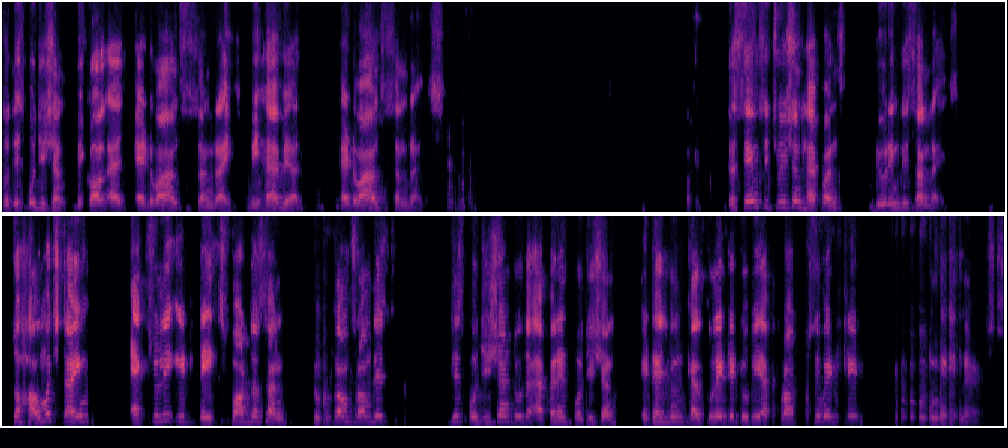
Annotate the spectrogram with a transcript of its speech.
So this position we call as advanced sunrise. We have here advanced sunrise. Okay. The same situation happens during the sunrise. So how much time actually it takes for the sun to come from this this position to the apparent position, it has been calculated to be approximately two minutes.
